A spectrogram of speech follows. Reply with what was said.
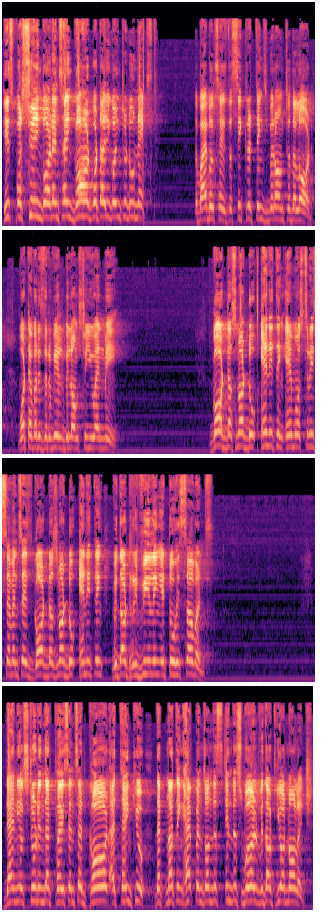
He's pursuing God and saying, God, what are you going to do next? The Bible says the secret things belong to the Lord. Whatever is revealed belongs to you and me. God does not do anything. Amos 3 7 says, God does not do anything without revealing it to his servants. Daniel stood in that place and said, God, I thank you that nothing happens on this, in this world without your knowledge.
